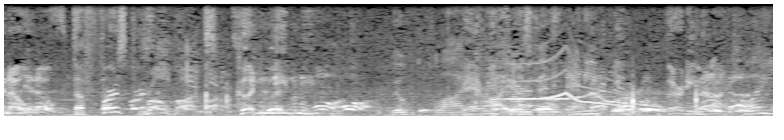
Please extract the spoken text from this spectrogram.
You know, the first robots couldn't even walk. We'll fly Very higher than any bird. 39.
